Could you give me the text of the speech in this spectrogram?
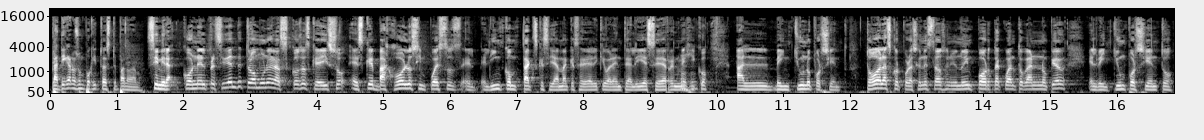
Platícanos un poquito de este panorama. Sí, mira, con el presidente Trump una de las cosas que hizo es que bajó los impuestos, el, income tax que se llama, que sería el equivalente al ISR en México, al 21%. Todas las corporaciones de Estados Unidos, no importa cuánto ganan o pierdan, el 21%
